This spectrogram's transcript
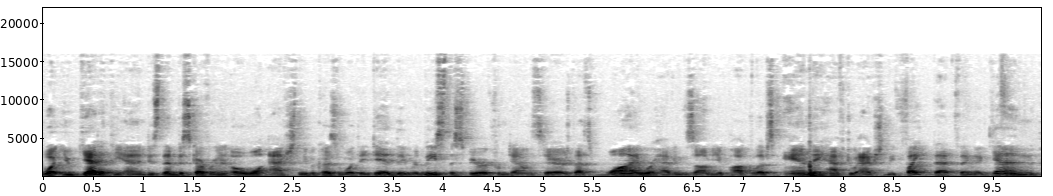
what you get at the end is them discovering, oh, well, actually, because of what they did, they released the spirit from downstairs. That's why we're having the zombie apocalypse, and they have to actually fight that thing again.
